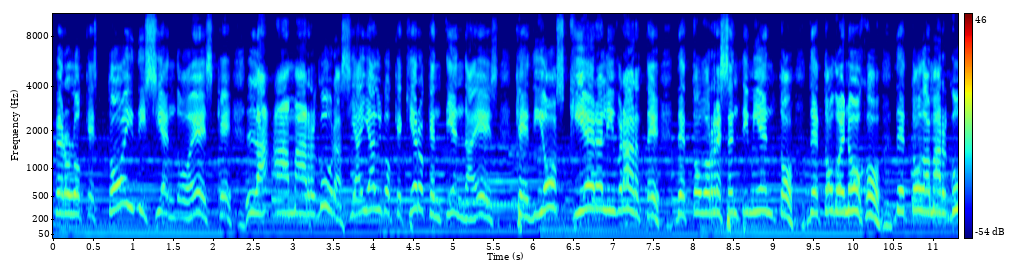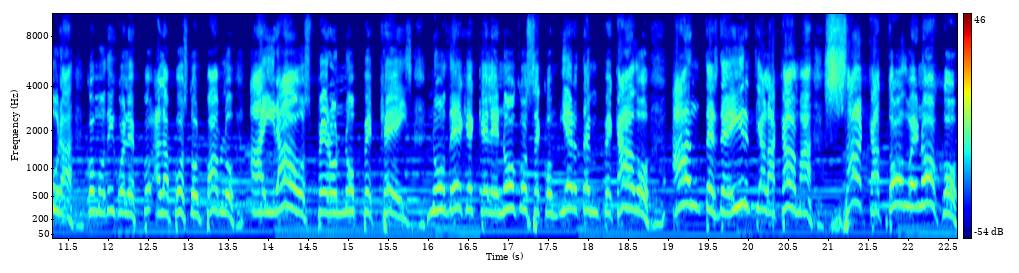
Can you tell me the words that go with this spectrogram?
pero lo que estoy diciendo es que la amargura, si hay algo que quiero que entienda es que Dios quiere librarte de todo resentimiento, de todo enojo, de toda amargura. Como dijo el, al apóstol Pablo, airaos, pero no pequéis. No deje que el enojo se convierta en pecado. Antes de irte a la cama, saca todo enojo,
